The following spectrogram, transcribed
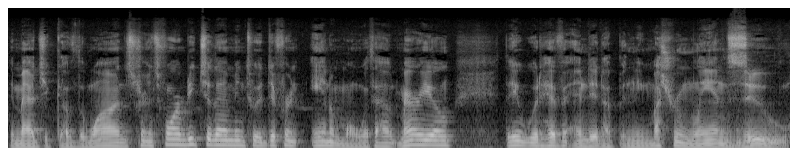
The magic of the wands transformed each of them into a different animal. Without Mario, they would have ended up in the Mushroom Land Zoo.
